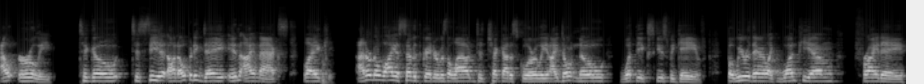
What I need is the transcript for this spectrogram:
out early to go to see it on opening day in IMAX. Like, I don't know why a seventh grader was allowed to check out of school early, and I don't know what the excuse we gave. But we were there like 1 p.m. Friday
